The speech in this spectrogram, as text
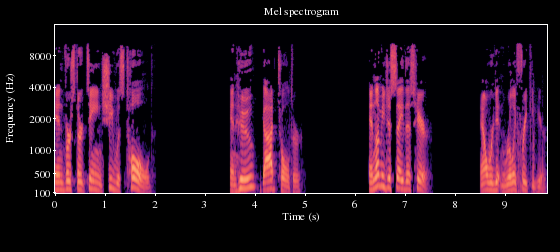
in verse 13, she was told. And who? God told her. And let me just say this here. Now we're getting really freaky here.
